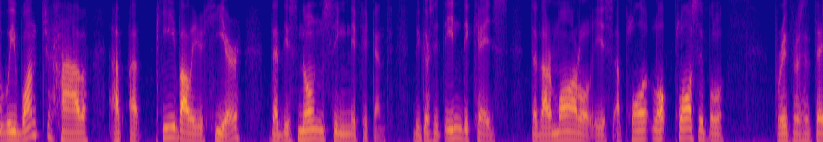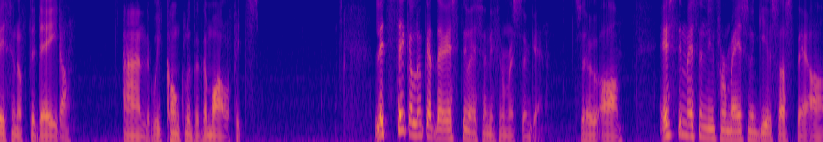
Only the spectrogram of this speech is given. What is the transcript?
we want to have a, a p-value here that is non-significant because it indicates that our model is a plausible representation of the data and we conclude that the model fits. Let's take a look at the estimation information again. So uh, estimation information gives us the, uh,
